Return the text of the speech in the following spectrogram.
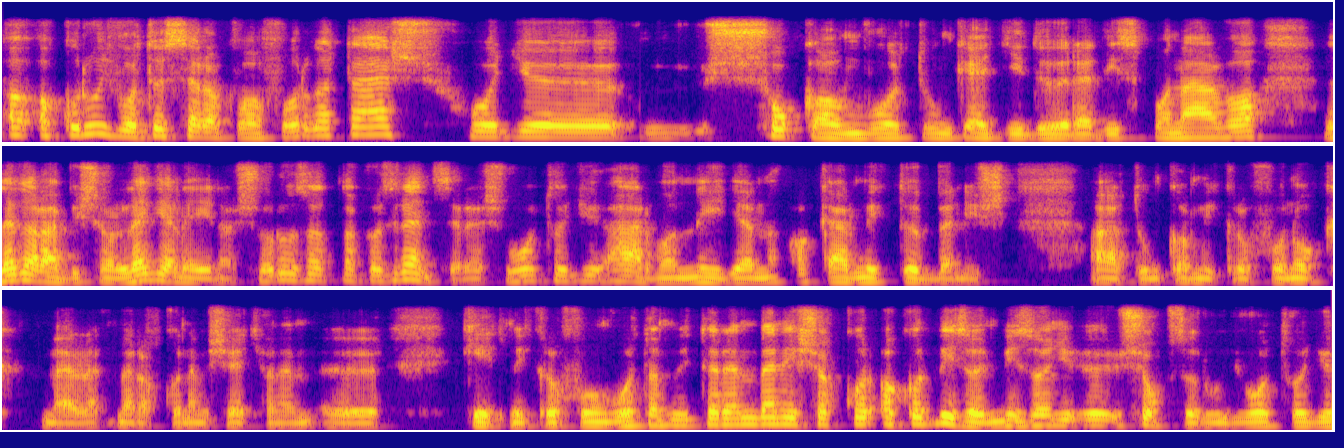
Akkor úgy volt összerakva a forgatás, hogy sokan voltunk egy időre diszponálva, legalábbis a legelején a sorozatnak az rendszeres volt, hogy hárman, négyen, akár még többen is álltunk a mikrofonok mellett, mert akkor nem is egy, hanem két mikrofon volt a műteremben, és akkor, akkor bizony, bizony sokszor úgy volt, hogy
